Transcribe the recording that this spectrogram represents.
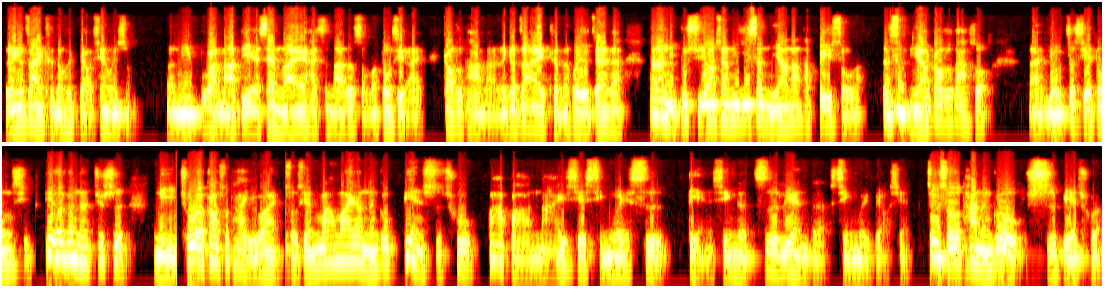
人格障碍可能会表现为什么？呃，你不管拿 DSM 来还是拿着什么东西来告诉他呢？人格障碍可能会有这样的，当然你不需要像医生一样让他背熟了，但是你要告诉他说。啊，有这些东西。第二个呢，就是你除了告诉他以外，首先妈妈要能够辨识出爸爸哪一些行为是典型的自恋的行为表现。这个时候他能够识别出来。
